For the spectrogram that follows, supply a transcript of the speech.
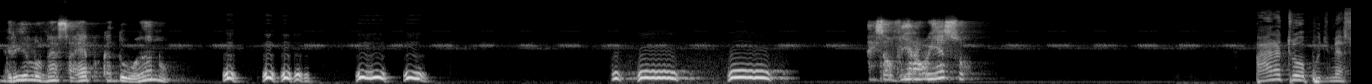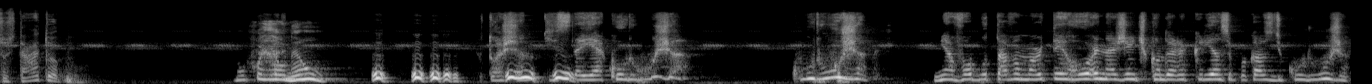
Grilo nessa época do ano? Vocês ouviram isso? Para, tropo, de me assustar, tropo. Não foi eu, não. Eu tô achando que isso daí é coruja. Coruja. Minha avó botava maior terror na gente quando era criança por causa de coruja.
